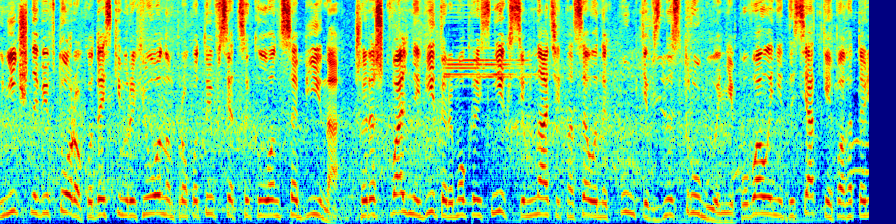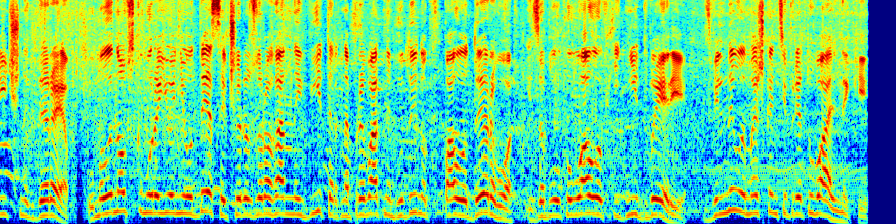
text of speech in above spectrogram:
У ніч на вівторок одеським регіоном прокотився циклон Сабіна. Через шквальний вітер і мокрий сніг 17 населених пунктів знеструблені, повалені десятки багаторічних дерев. У Малиновському районі Одеси через ураганний вітер на приватний будинок впало дерево і заблокувало вхідні двері. Звільнили мешканців-рятувальники.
